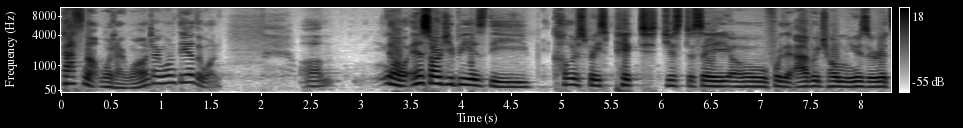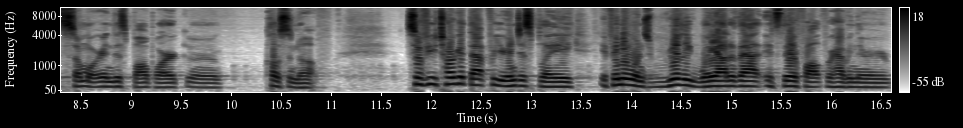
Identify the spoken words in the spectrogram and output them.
that's not what I want, I want the other one. Um, no, sRGB is the color space picked just to say, oh, for the average home user, it's somewhere in this ballpark, uh, close enough. So if you target that for your in-display, if anyone's really way out of that, it's their fault for having their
